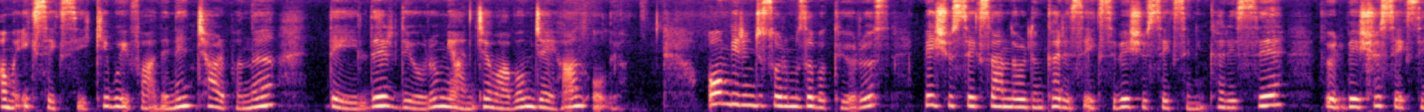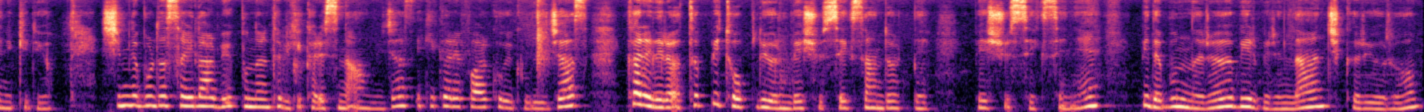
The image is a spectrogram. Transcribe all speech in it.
Ama x eksi 2 bu ifadenin çarpanı değildir diyorum. Yani cevabım Ceyhan oluyor. 11. sorumuza bakıyoruz. 584'ün karesi eksi 580'in karesi bölü 582 diyor. Şimdi burada sayılar büyük. Bunların tabii ki karesini almayacağız. İki kare farkı uygulayacağız. Kareleri atıp bir topluyorum 584 ile 580'i. Bir de bunları birbirinden çıkarıyorum.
